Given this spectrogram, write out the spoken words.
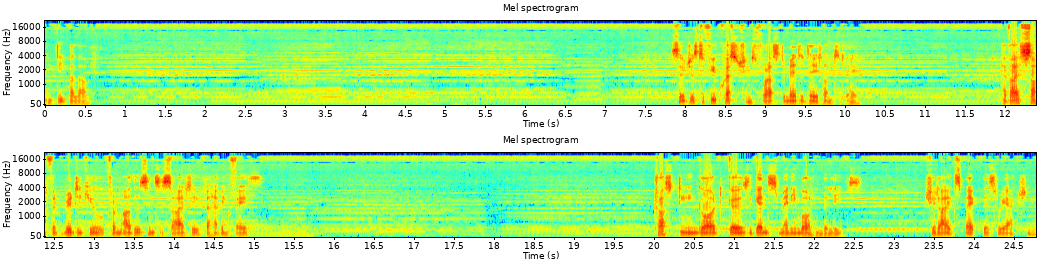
and deeper love. So, just a few questions for us to meditate on today. Have I suffered ridicule from others in society for having faith? Trusting in God goes against many modern beliefs. Should I expect this reaction?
